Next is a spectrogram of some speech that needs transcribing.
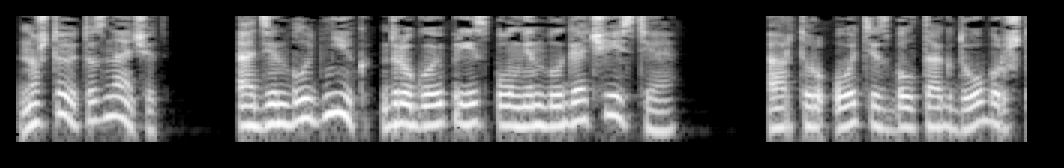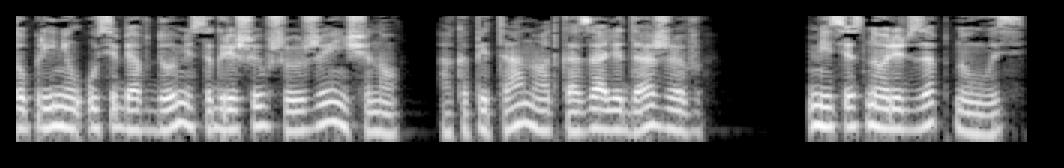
Но что это значит? Один блудник, другой преисполнен благочестия. Артур Отис был так добр, что принял у себя в доме согрешившую женщину, а капитану отказали даже в... Миссис Норридж запнулась.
